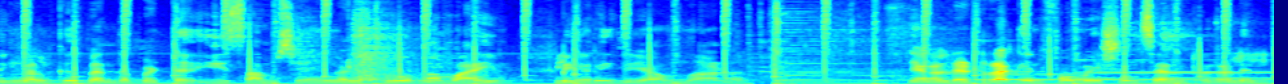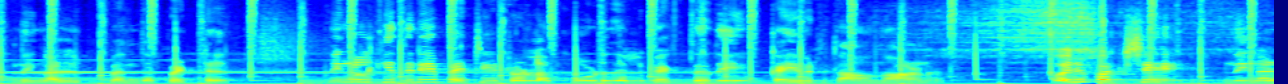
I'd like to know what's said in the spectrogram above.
നിങ്ങൾക്ക് ബന്ധപ്പെട്ട് ഈ സംശയങ്ങൾ പൂർണമായും ക്ലിയർ ചെയ്യാവുന്നതാണ്. ഞങ്ങളുടെ ഡ്രഗ് ഇൻഫർമേഷൻ സെന്ററുകളിൽ നിങ്ങൾ ബന്ധപ്പെട്ട് നിങ്ങൾക്ക് ഇതിനെ പറ്റിയിട്ടുള്ള കൂടുതൽ വ്യക്തതയും കൈവരുത്താവുന്നതാണ്. ഒരു പക്ഷേ നിങ്ങൾ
